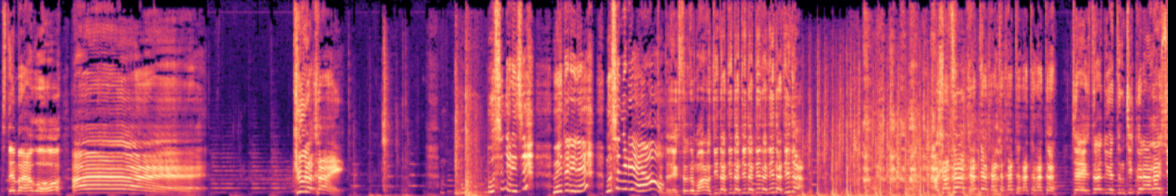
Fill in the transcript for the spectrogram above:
스탠바이 하고 아 큐라카이 뭐, 무슨 일이지? 왜들 이래? 무슨 일이에요? 자, 엑스트라들 뭐하나 뛴다 뛴다 뛴다 뛴다 뛴다 뛴다 아 가타 가타 가타 가타 가타 가타 자 엑스트라 중에 등치 큰 아가씨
